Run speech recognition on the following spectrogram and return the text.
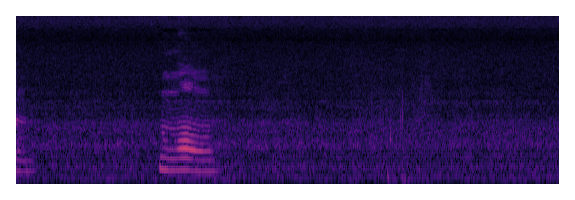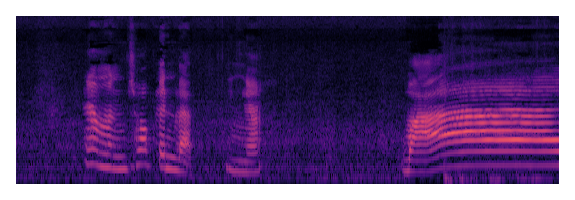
น หนูงง เนี่ยมันชอบเป็นแบบอย่างเงี้ยวาย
